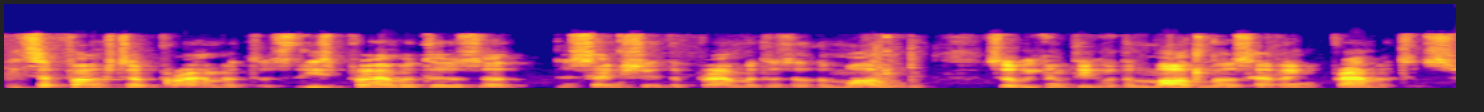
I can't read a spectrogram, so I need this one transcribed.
It's a function of parameters. These parameters are essentially the parameters of the model. So we can think of the model as having parameters.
